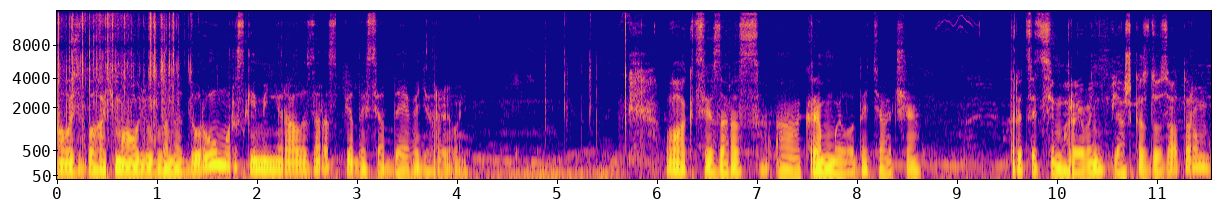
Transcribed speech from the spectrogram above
А ось багатьма улюблене доруморські мінерали зараз 59 гривень. В акції зараз а, крем мило дитяче 37 гривень, пляшка з дозатором.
